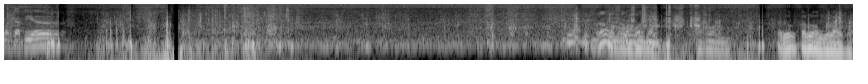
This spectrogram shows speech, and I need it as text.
mà cả bia aduh taruh gulai tao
